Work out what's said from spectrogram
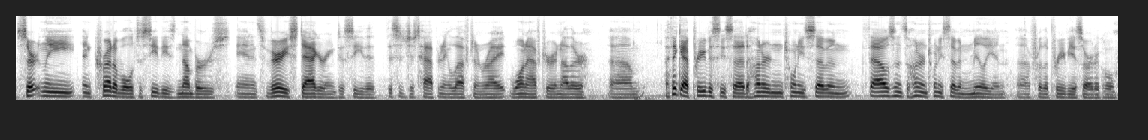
certainly incredible to see these numbers, and it's very staggering to see that this is just happening left and right, one after another. Um, I think I previously said 127,000. It's 127 million uh, for the previous article.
